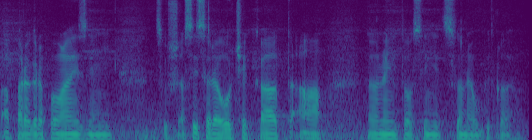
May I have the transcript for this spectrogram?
a paragrafované znění, což asi se dalo čekat a eh, není to asi nic neobvyklého.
